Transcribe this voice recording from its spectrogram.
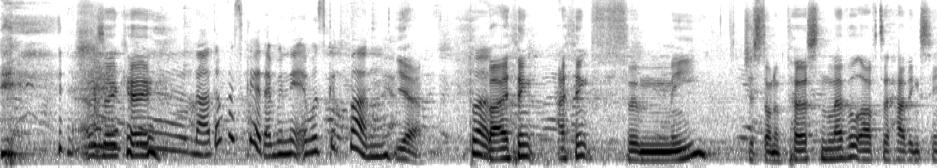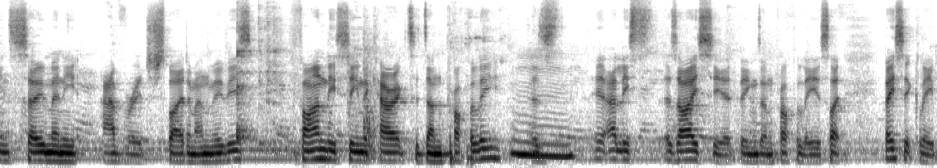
that was okay. Uh, no, that was good. I mean, it was good fun. Yeah, But, but I think, I think for me, just on a personal level, after having seen so many average Spider-Man movies, finally seeing the character done properly, as at least as I see it being done properly, it's like basically.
